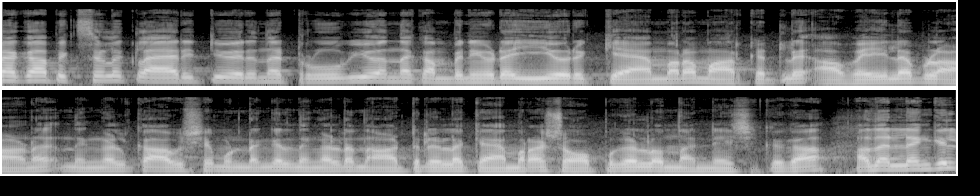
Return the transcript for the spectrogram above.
മെഗാ പിക്സൽ ക്ലാരിറ്റി വരുന്ന ട്രൂവ്യൂ എന്ന കമ്പനിയുടെ ഈ ഒരു ക്യാമറ മാർക്കറ്റിൽ അവൈലബിൾ ആണ്. നിങ്ങൾക്ക് ആവശ്യമുണ്ടെങ്കിൽ നിങ്ങളുടെ നാട്ടിലുള്ള ക്യാമറ ഷോപ്പുകളിൽ ഒന്ന് അന്വേഷിക്കുക. അതല്ലെങ്കിൽ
